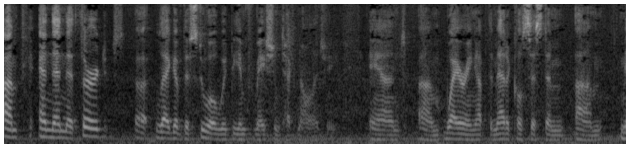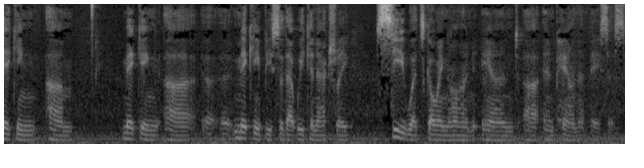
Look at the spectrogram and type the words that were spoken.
Um, and then the third uh, leg of the stool would be information technology and um, wiring up the medical system, um, making um, making uh, uh, making it be so that we can actually see what's going on and uh, and pay on that basis.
